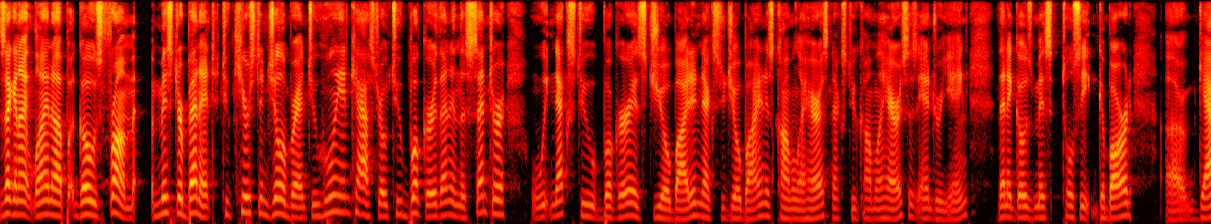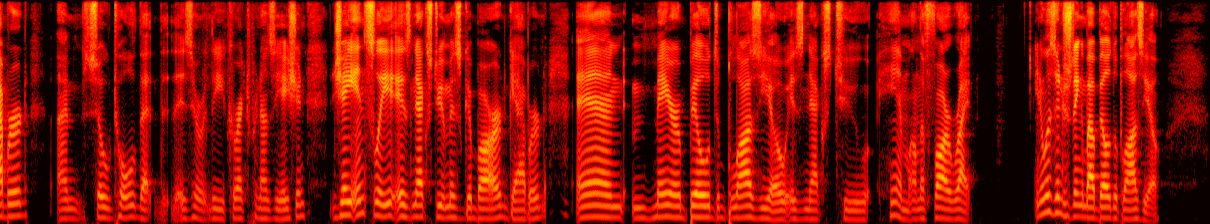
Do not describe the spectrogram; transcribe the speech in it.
The second night lineup goes from Mr. Bennet to Kirsten Gillibrand to Julian Castro to Booker. Then in the center, next to Booker is Joe Biden. Next to Joe Biden is Kamala Harris. Next to Kamala Harris is Andrew Yang. Then it goes Miss Tulsi Gabbard, uh, Gabbard. I'm so told that is her the correct pronunciation. Jay Inslee is next to Miss Gabbard, Gabbard, and Mayor Bill De Blasio is next to him on the far right. And know what's interesting about Bill De Blasio?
